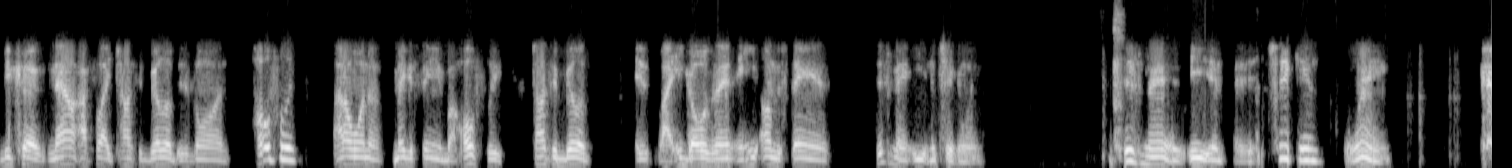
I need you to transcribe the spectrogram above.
Because now I feel like Chauncey Billups is going, hopefully, I don't want to make a scene, but hopefully Chauncey Billups is like he goes in and he understands this man eating a chicken wing. This man is eating a chicken wing.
